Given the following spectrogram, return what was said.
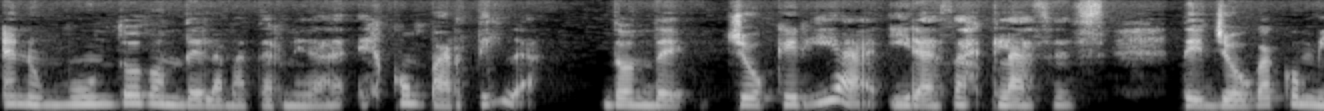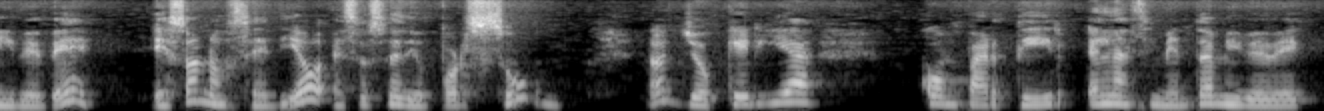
en un mundo donde la maternidad es compartida, donde yo quería ir a esas clases de yoga con mi bebé. Eso no se dio, eso se dio por Zoom. ¿no? Yo quería compartir el nacimiento de mi bebé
